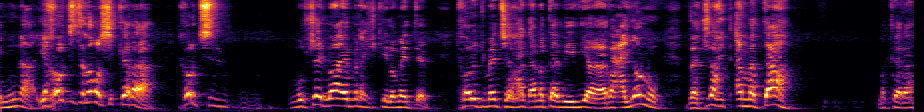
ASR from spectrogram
אמונה. יכול להיות שזה לא מה שקרה. יכול להיות שמשה לא היה במרחק של קילומטר. יכול להיות באמת שלחה את אמתה והביאה. הרעיון הוא, ותשלח את אמתה. מה קרה?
